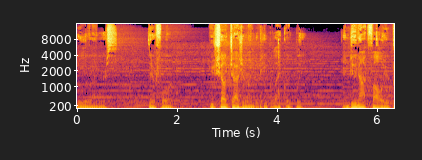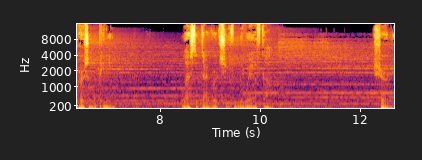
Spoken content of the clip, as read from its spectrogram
ruler on earth. Therefore, you shall judge among the people equitably, and do not follow your personal opinion, lest it diverts you from the way of God. Surely,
